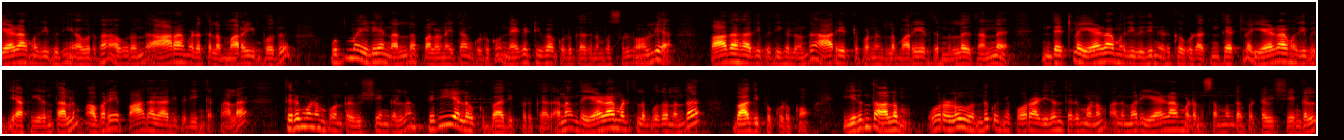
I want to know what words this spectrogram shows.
ஏழாம் அதிபதியும் அவர் தான் அவர் வந்து ஆறாம் இடத்துல மறையும் போது உண்மையிலேயே நல்ல பலனை தான் கொடுக்கும். நெகட்டிவாக கொடுக்காது. நம்ம சொல்லுவோம் இல்லையா? பாதகாதிபதிகள் வந்து ஆறு எட்டு பன்னெண்டில் மறையிறது நல்லது தானே? இந்த இடத்துல ஏழாம் அதிபதினு எடுக்கக்கூடாது. இந்த இடத்துல ஏழாம் அதிபதியாக இருந்தாலும் அவரே பாதகாதிபதிங்கிறனால திருமணம் போன்ற விஷயங்கள்லாம் பெரிய அளவுக்கு பாதிப்பு இருக்காது. ஆனால் அந்த ஏழாம் இடத்துல புதன் வந்தால் பாதிப்பு கொடுக்கும். இருந்தாலும் ஓரளவு வந்து கொஞ்சம் போராடி தான் திருமணம். அந்த மாதிரி ஏழாம் இடம் சம்மந்தப்பட்ட விஷயங்கள்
